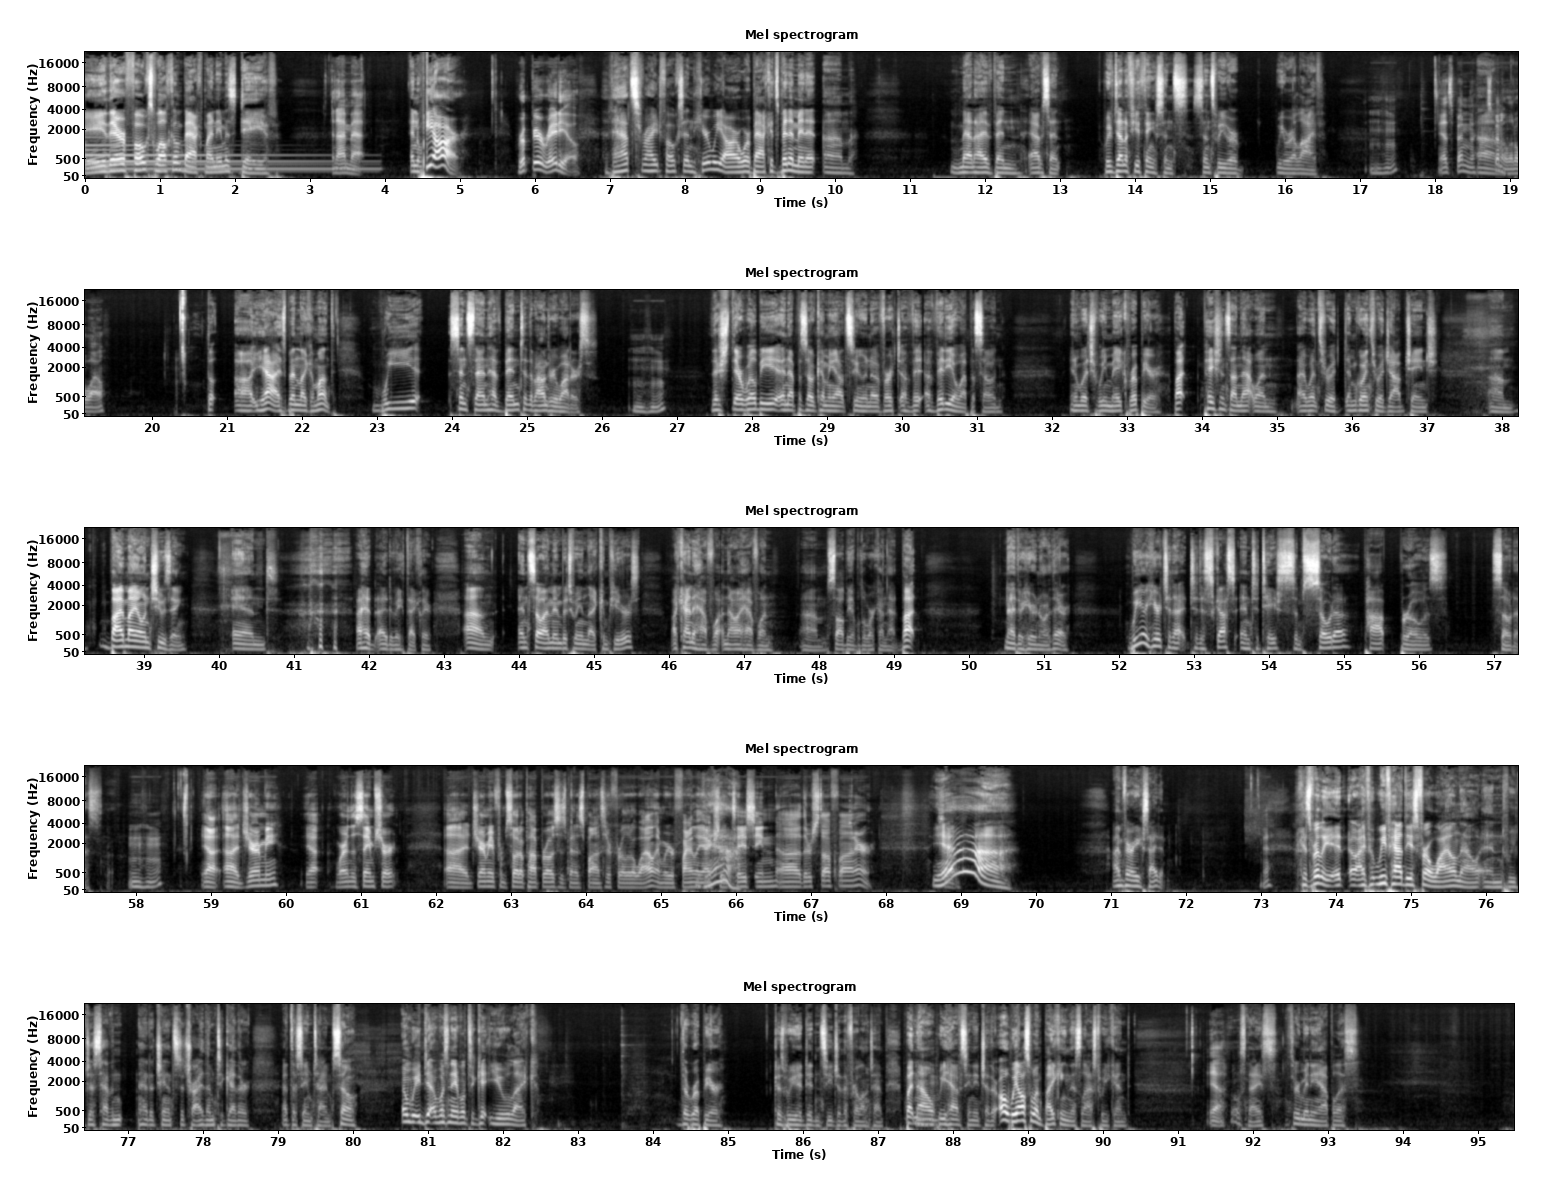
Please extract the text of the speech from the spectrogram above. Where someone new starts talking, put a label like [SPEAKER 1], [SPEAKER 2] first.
[SPEAKER 1] Hey there, folks. Welcome back. My name is Dave,
[SPEAKER 2] And I'm Matt.
[SPEAKER 1] and we are.
[SPEAKER 2] Root Beer Radio.
[SPEAKER 1] That's right, folks. And here we are. We're back. It's been a minute. Um, Matt and I have been absent. We've done a few things since since we were we were alive.
[SPEAKER 2] Mm-hmm. Yeah, it's been it's been a
[SPEAKER 1] Um,
[SPEAKER 2] little while.
[SPEAKER 1] The, uh, yeah, it's been like a month. We since then have been to the Boundary Waters.
[SPEAKER 2] Mm-hmm.
[SPEAKER 1] There's there will be an episode coming out soon, a, virt- a, vi- a video episode, in which we make root beer. But patience on that one. I went through a. I'm going through a job change, um, by my own choosing, and I had I had to make that clear. Um, and so I'm in between like computers. I kind of have one now. I have one, um, so I'll be able to work on that. But neither here nor there. We are here tonight to discuss and to taste some soda pop bros sodas.
[SPEAKER 2] Mm-hmm. Yeah, uh, Jeremy. Yeah, wearing the same shirt. Uh, Jeremy from Soda Pop Bros has been a sponsor for a little while, and we were finally actually
[SPEAKER 1] Yeah.
[SPEAKER 2] tasting uh, their stuff on air.
[SPEAKER 1] Yeah. I'm very excited.
[SPEAKER 2] Yeah.
[SPEAKER 1] Because really, it I've, we've had these for a while now, and we just haven't had a chance to try them together at the same time. So, and we d- I wasn't able to get you like the root beer because we didn't see each other for a long time. But now
[SPEAKER 2] Mhm.
[SPEAKER 1] we have seen each other. Oh, we also went biking this last weekend.
[SPEAKER 2] Yeah.
[SPEAKER 1] That was nice through Minneapolis.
